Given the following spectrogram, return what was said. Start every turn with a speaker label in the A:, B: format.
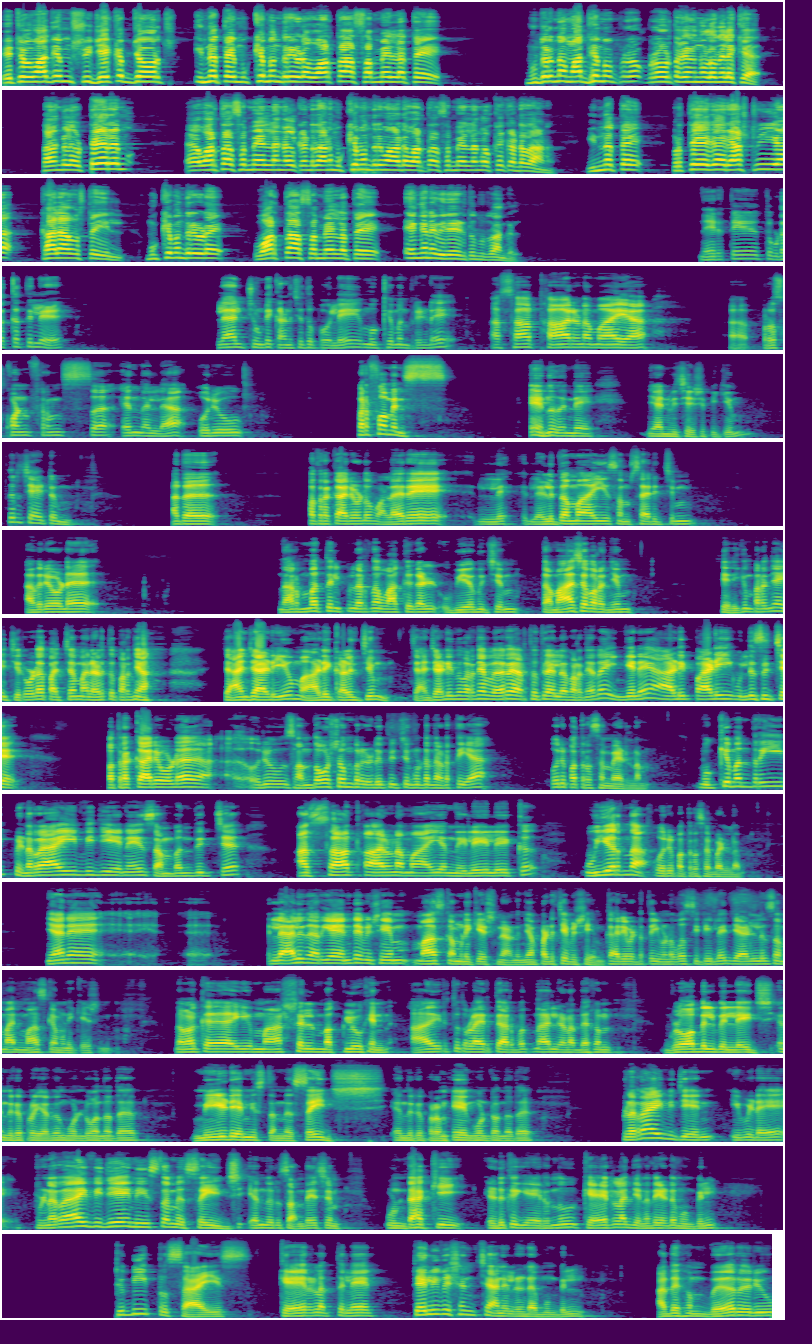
A: ഏറ്റവും ആദ്യം Shri Jacob George ഇന്നത്തെ മുഖ്യമന്ത്രിയുടെ വാർത്താ സമ്മേളനത്തെ മുതിർന്ന മാധ്യമ പ്ര- പ്രവർത്തകൻ എന്നുള്ള നിലയ്ക്ക് താങ്കൾ ഒട്ടേറെ വാർത്താ സമ്മേളനങ്ങൾ കണ്ടതാണ് മുഖ്യമന്ത്രിമാരുടെ വാർത്താ സമ്മേളനങ്ങളൊക്കെ കണ്ടതാണ്. ഇന്നത്തെ പ്രത്യേക രാഷ്ട്രീയ കാലാവസ്ഥയിൽ മുഖ്യമന്ത്രിയുടെ വാർത്താ സമ്മേളനത്തെ എങ്ങനെ വിലയിരുത്തുന്നു താങ്കൾ?
B: നേരത്തെ തുടക്കത്തിൽ ലാൽ ചൂണ്ടിക്കാണിച്ചതുപോലെ മുഖ്യമന്ത്രിയുടെ അസാധാരണമായ പ്രസ് കോൺഫറൻസ് എന്നല്ല ഒരു പെർഫോമൻസ് എന്ന് തന്നെ ഞാൻ വിശേഷിപ്പിക്കും. തീർച്ചയായിട്ടും അത് പത്രക്കാരോട് വളരെ ലളിതമായി സംസാരിച്ചും അവരോട് നർമ്മത്തിൽ പുലർന്ന വാക്കുകൾ ഉപയോഗിച്ചും തമാശ പറഞ്ഞും ശരിക്കും പറഞ്ഞാൽ ഇച്ചിരൂടെ പച്ച മലയാളത്തിൽ പറഞ്ഞ ചാഞ്ചാടിയും ആടിക്കളിച്ചും. ചാഞ്ചാടി എന്ന് പറഞ്ഞാൽ വേറെ അർത്ഥത്തിലല്ല പറഞ്ഞത്. ഇങ്ങനെ ആടിപ്പാടി ഉല്ലസിച്ച് പത്രക്കാരോട് ഒരു സന്തോഷം പ്രകടിപ്പിച്ചും കൊണ്ട് നടത്തിയ ഒരു പത്രസമ്മേളനം. മുഖ്യമന്ത്രി പിണറായി വിജയനെ സംബന്ധിച്ച് അസാധാരണമായ നിലയിലേക്ക് ഉയർന്ന ഒരു പത്രസമ്മേളനം. ഞാൻ ലാലിനറിയാം എന്റെ വിഷയം മാസ് കമ്മ്യൂണിക്കേഷനാണ്. ഞാൻ പഠിച്ച വിഷയം. കാര്യവട്ടത്തെ യൂണിവേഴ്സിറ്റിയിലെ ജേർണലിസം ആൻഡ് മാസ് കമ്മ്യൂണിക്കേഷൻ. നമുക്ക് ഈ മാർഷൽ മക്ലൂഹൻ ആയിരത്തി തൊള്ളായിരത്തി അറുപത്തിനാലിലാണ് അദ്ദേഹം ഗ്ലോബൽ വില്ലേജ് എന്നൊരു പ്രയോഗം കൊണ്ടുവന്നത് മീഡിയം ഇസ് ദ മെസ്സേജ് എന്നൊരു പ്രമേയം കൊണ്ടുവന്നത്. പിണറായി വിജയൻ ഇവിടെ Pinarayi Vijayan is the message എന്നൊരു സന്ദേശം ഉണ്ടാക്കി എടുക്കുകയായിരുന്നു കേരള ജനതയുടെ മുമ്പിൽ. ടു ബി പ്രിസൈസ് കേരളത്തിലെ ടെലിവിഷൻ ചാനലുകളുടെ മുമ്പിൽ അദ്ദേഹം വേറൊരു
